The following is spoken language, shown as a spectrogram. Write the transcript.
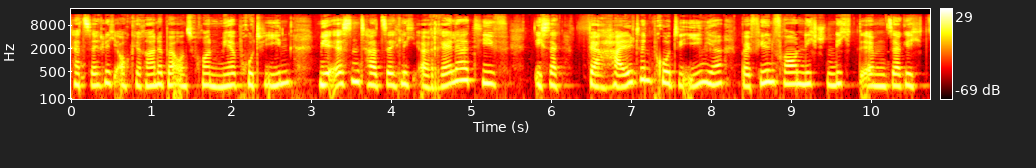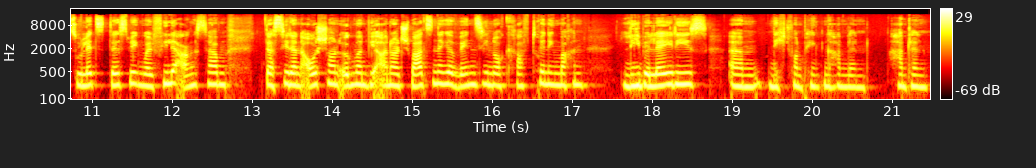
Tatsächlich auch gerade bei uns Frauen mehr Protein. Wir essen tatsächlich relativ, ich sag, verhalten Protein, ja. Bei vielen Frauen nicht, nicht ähm, sage ich zuletzt deswegen, weil viele Angst haben, dass sie dann ausschauen irgendwann wie Arnold Schwarzenegger, wenn sie noch Krafttraining machen. Liebe Ladies, ähm, nicht von Pinken handeln handeln.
